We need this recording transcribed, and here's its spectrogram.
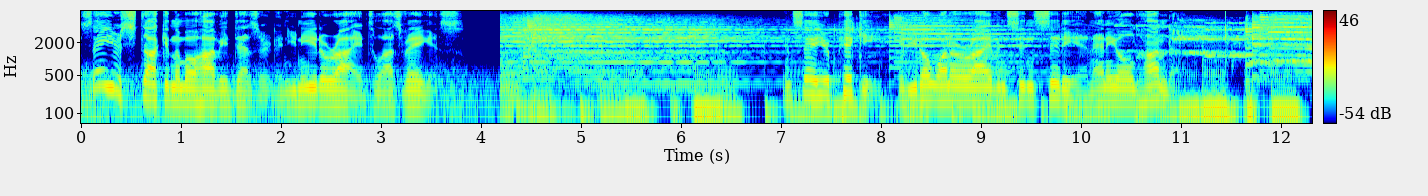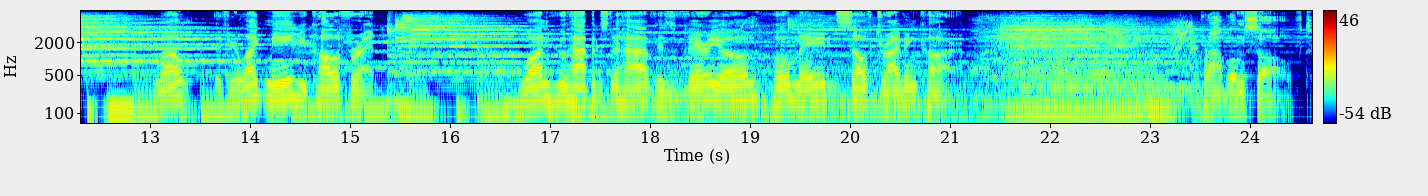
Say you're stuck in the Mojave Desert and you need a ride to Las Vegas. And say you're picky and you don't want to arrive in Sin City in any old Honda. Well, if you're like me, you call a friend. One who happens to have his very own homemade self driving car. Problem solved.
